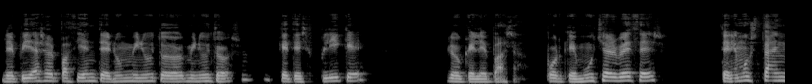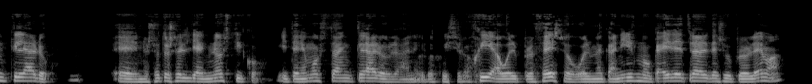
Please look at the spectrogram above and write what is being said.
le pidas al paciente en un minuto dos minutos que te explique lo que le pasa. Porque muchas veces tenemos tan claro eh, nosotros el diagnóstico y tenemos tan claro la neurofisiología o el proceso o el mecanismo que hay detrás de su problema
